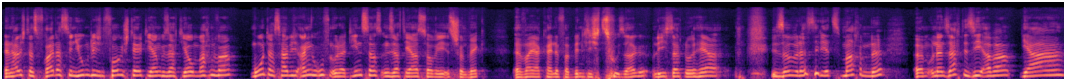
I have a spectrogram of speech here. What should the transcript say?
Dann habe ich das freitags den Jugendlichen vorgestellt, die haben gesagt, ja, machen wir. Montags habe ich angerufen oder dienstags und sie sagt, ja, sorry, ist schon weg. Äh, war ja keine verbindliche Zusage. Und ich sage nur, Herr, wie sollen wir das denn jetzt machen? Ne? Ähm, und dann sagte sie aber, ja,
